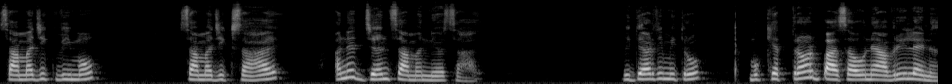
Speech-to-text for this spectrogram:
સામાજિક વીમો, સામાજિક સહાય અને જનસામાન્ય સહાય. વિદ્યાર્થી મિત્રો, મુખ્ય ત્રણ પાસાઓને આવરી લઈને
